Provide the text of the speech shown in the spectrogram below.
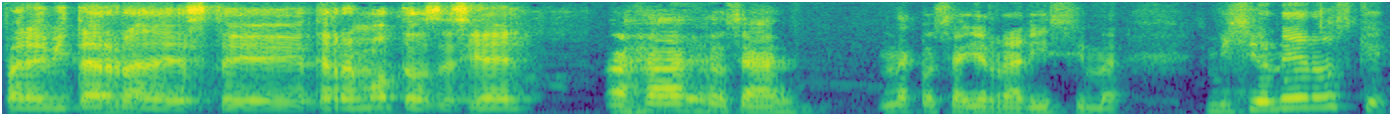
Para evitar este, terremotos, decía él. Ajá, o sea, una cosa ahí rarísima. Misioneros que,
